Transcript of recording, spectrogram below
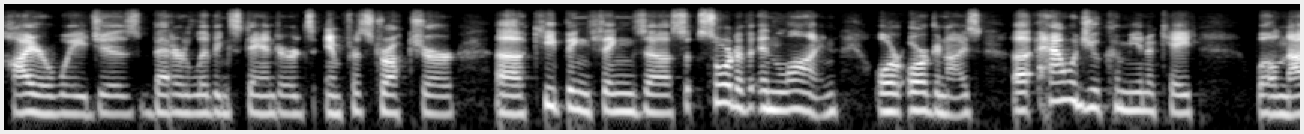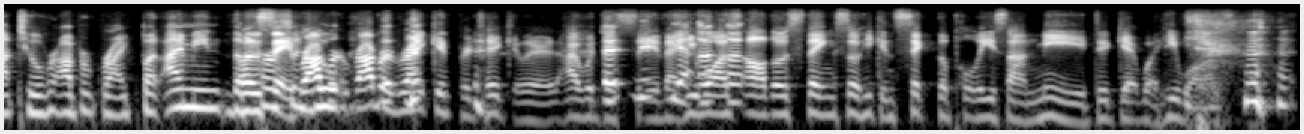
higher wages, better living standards, infrastructure, uh, keeping things uh, s- sort of in line or organized. Uh, how would you communicate? Well, not to Robert Reich, but I mean the Let's person say Robert who, Robert Reich in particular. I would just say that yeah, he uh, wants uh, all those things so he can sick the police on me to get what he wants. I-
